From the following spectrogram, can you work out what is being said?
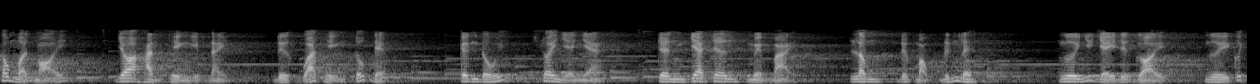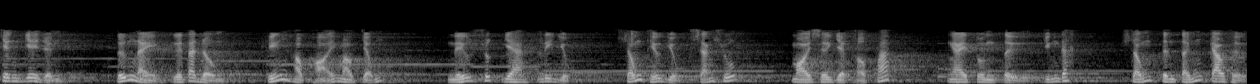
không mệt mỏi, do hành thiện nghiệp này được quả thiện tốt đẹp, cân đối, xoay nhẹ nhàng, trên da trơn mềm mại, lông được mọc đứng lên. Người như vậy được gọi người có chân dây rừng. Tướng này người ta đồn khiến học hỏi mau chóng. Nếu xuất gia ly dục, sống thiểu dục sáng suốt, mọi sự vật hợp pháp, ngài tuần tự chứng đắc, sống tinh tấn cao thượng,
